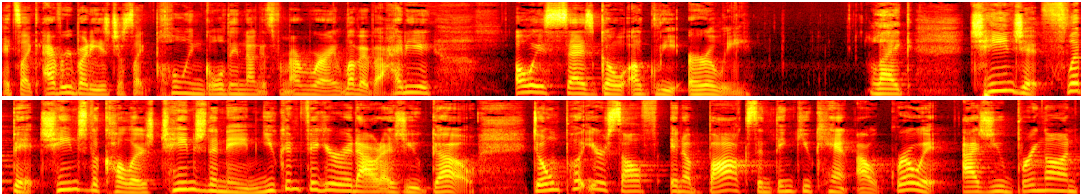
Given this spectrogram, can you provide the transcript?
It's like everybody is just like pulling golden nuggets from everywhere. I love it. But Heidi always says, go ugly early. Like, change it, flip it, change the colors, change the name. You can figure it out as you go. Don't put yourself in a box and think you can't outgrow it as you bring on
